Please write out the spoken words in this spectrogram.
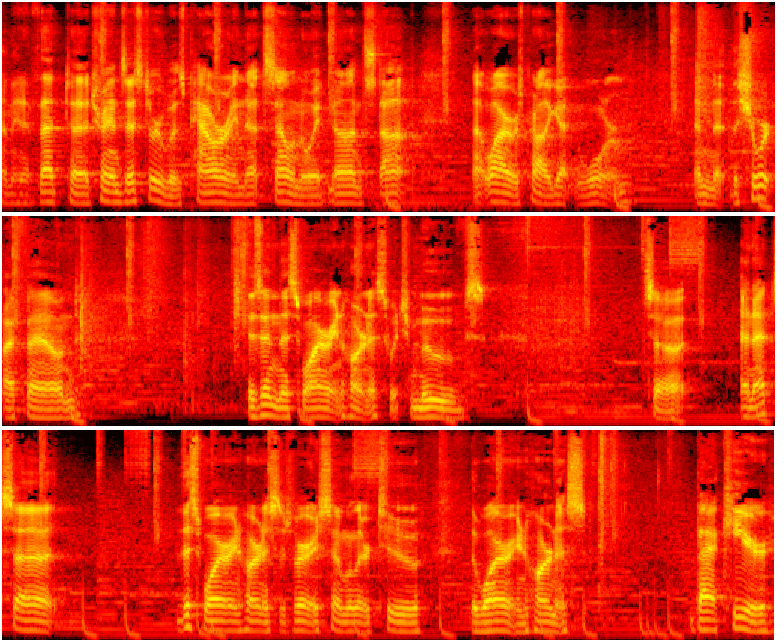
I mean, if that uh, transistor was powering that solenoid nonstop, that wire was probably getting warm. And the, the short I found is in this wiring harness, which moves. So, and that's, uh, this wiring harness is very similar to the wiring harness back here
